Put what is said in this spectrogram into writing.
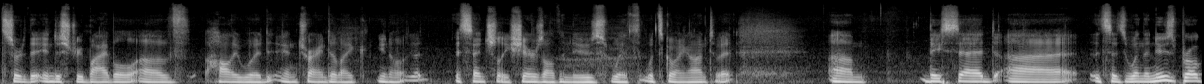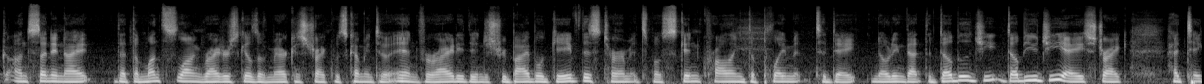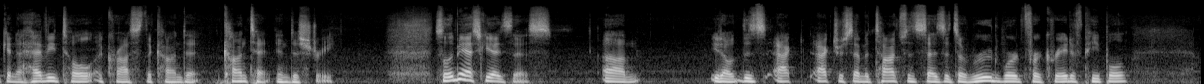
sort of the industry bible of Hollywood and trying to like you know essentially shares all the news with what's going on to it. Um, they said uh, it says when the news broke on Sunday night that the months-long Writers Guild of America strike was coming to an end, Variety, the industry bible, gave this term its most skin-crawling deployment to date, noting that the WG- WGA strike had taken a heavy toll across the content content industry. So let me ask you guys this: um, you know, this act, actress Emma Thompson says it's a rude word for creative people.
